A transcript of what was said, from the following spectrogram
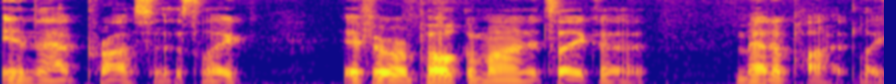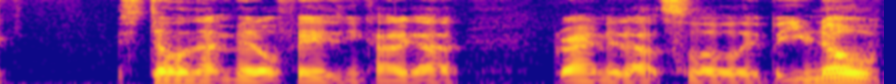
in that process. Like if it were Pokemon, it's like a Metapod, like still in that middle phase, and you kind of gotta grind it out slowly. But you know,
